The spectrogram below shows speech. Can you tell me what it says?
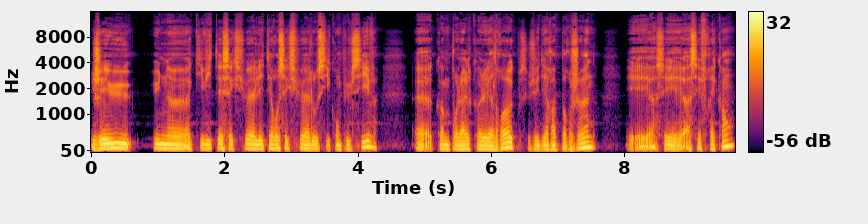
J'ai eu une activité sexuelle hétérosexuelle aussi compulsive, euh, comme pour l'alcool et la drogue, parce que j'ai eu des rapports jeunes et assez, assez fréquents.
